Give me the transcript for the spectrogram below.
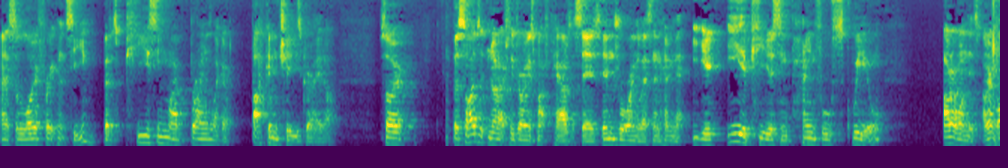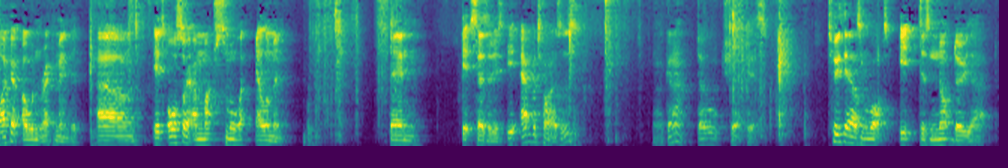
and it's a low frequency, but it's piercing my brain like a fucking cheese grater. So, besides it not actually drawing as much power as it says, then drawing less and having that ear, ear piercing, painful squeal, I don't want this. I don't like it. I wouldn't recommend it. Um, it's also a much smaller element than it says it is. It advertises. I'm gonna double check this. 2000 watts. It does not do that.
